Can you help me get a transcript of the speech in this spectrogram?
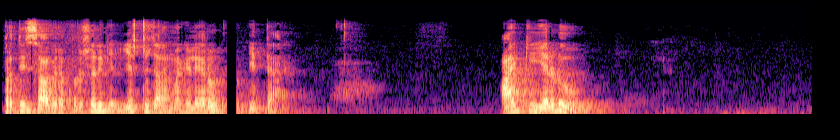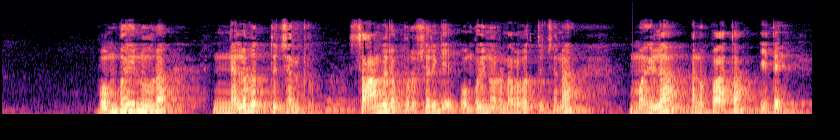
ಪ್ರತಿ ಸಾವಿರ ಪುರುಷರಿಗೆ ಎಷ್ಟು ಜನ ಮಹಿಳೆಯರು ಇದ್ದಾರೆ? ಆಯ್ಕೆ ಎರಡು ಒಂಬೈನೂರ ನಲವತ್ತು ಜನರು. ಸಾವಿರ ಪುರುಷರಿಗೆ ಒಂಬೈನೂರ ನಲವತ್ತು ಜನ ಮಹಿಳಾ ಅನುಪಾತ ಇದೆ.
